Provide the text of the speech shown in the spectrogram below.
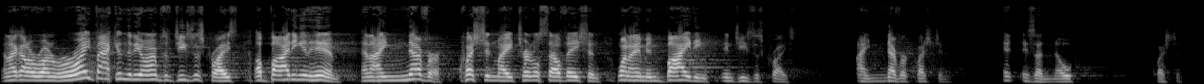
And I got to run right back into the arms of Jesus Christ, abiding in Him. And I never question my eternal salvation when I'm abiding in Jesus Christ. I never question it. It is a no question.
